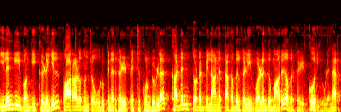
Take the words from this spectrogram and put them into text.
இலங்கை வங்கி கிளையில் பாராளுமன்ற உறுப்பினர்கள் பெற்றுக்கொண்டுள்ள கடன் தொடர்பிலான தகவல்களை வழங்குமாறு அவர்கள் கோரியுள்ளனர்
